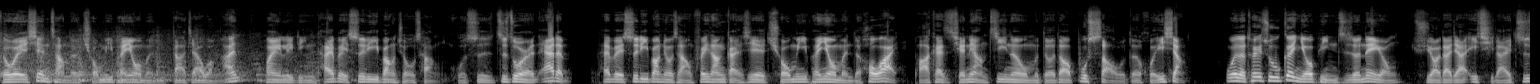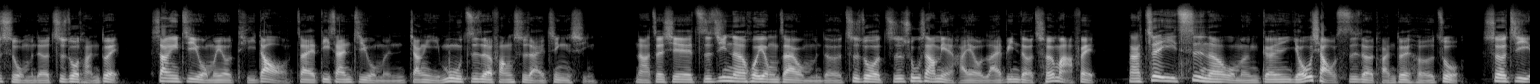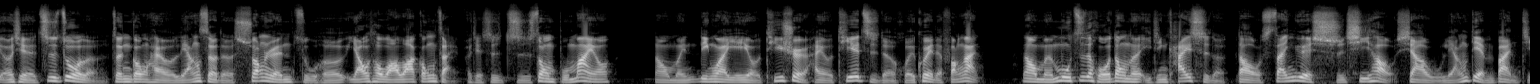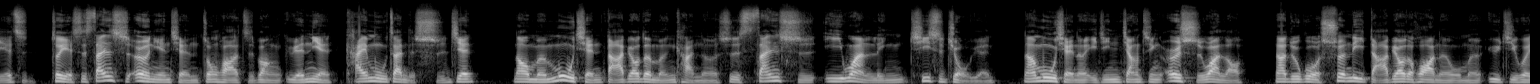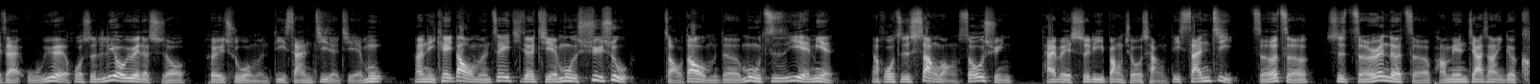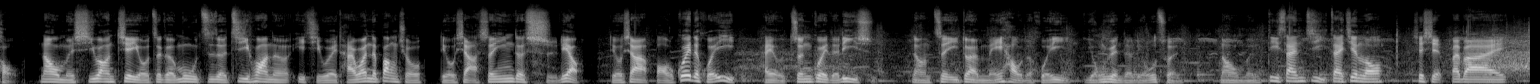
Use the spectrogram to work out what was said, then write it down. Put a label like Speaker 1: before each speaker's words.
Speaker 1: 各位现场的球迷朋友们，大家晚安，欢迎莅临台北市立棒球场，我是制作人 Adam。台北市立棒球场非常感谢球迷朋友们的厚爱。Podcast 前两季呢，我们得到不少的回响。为了推出更有品质的内容，需要大家一起来支持我们的制作团队。上一季我们有提到，在第三季我们将以募资的方式来进行。那这些资金呢，会用在我们的制作支出上面，还有来宾的车马费。那这一次呢，我们跟尤小思的团队合作设计，而且制作了真宫还有梁舍的双人组合摇头娃娃公仔，而且是只送不卖哦。那我们另外也有 T 恤还有贴纸的回馈的方案。那我们募资的活动呢，已经开始了，到三月十七号下午两点半截止。这也是三十二年前中华职棒元年开幕战的时间。那我们目前达标的门槛呢是三十一万零七十九元。那目前呢，已经将近二十万了。那如果顺利达标的话呢，我们预计会在五月或是六月的时候推出我们第三季的节目。那你可以到我们这一集的节目叙述找到我们的募资页面，那或是上网搜寻台北市立棒球场第三季，啧啧是责任的责，旁边加上一个口。那我们希望借由这个募资的计划呢，一起为台湾的棒球留下声音的史料，留下宝贵的回忆，还有珍贵的历史。让这一段美好的回忆永远的留存。那我们第三季再见喽，谢谢，拜拜。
